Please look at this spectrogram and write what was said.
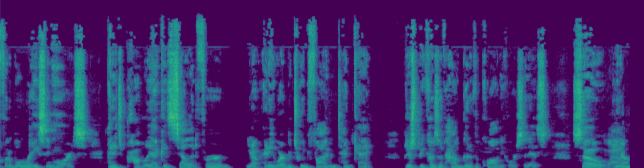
profitable racing horse, and it's probably I could sell it for you know anywhere between five and 10k just because of how good of a quality horse it is. So wow. you know,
